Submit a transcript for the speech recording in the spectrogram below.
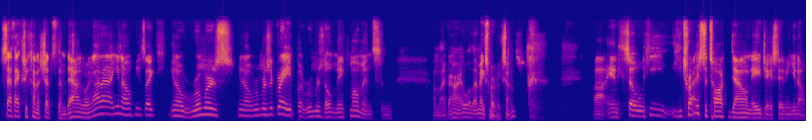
Seth actually kind of shuts them down, going, ah, you know, he's like, you know, rumors, you know, rumors are great, but rumors don't make moments. And I'm like, all right, well, that makes perfect sense. Uh, and so he he tries to talk down AJ, stating, you know,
